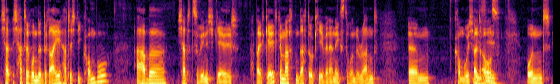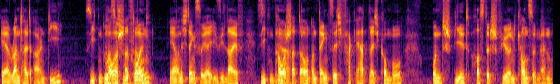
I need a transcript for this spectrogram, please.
ich, hat, ich hatte Runde 3, hatte ich die Combo, aber ich hatte zu wenig Geld. Hab halt Geld gemacht und dachte, okay, wenn er nächste Runde runnt, ähm, combo ich halt Easy. aus. Und er runnt halt R&D, sieht einen Du Power Shutdown. Ja, und ich denk so, ja, easy live. Sieht einen Power Ja. Shutdown und denkt sich, fuck, er hat gleich Combo und spielt Hostage für einen Councilman.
